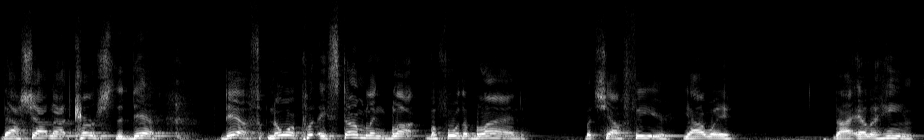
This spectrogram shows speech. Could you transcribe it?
Thou shalt not curse the deaf, deaf, nor put a stumbling block before the blind, but shall fear Yahweh thy Elohim.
